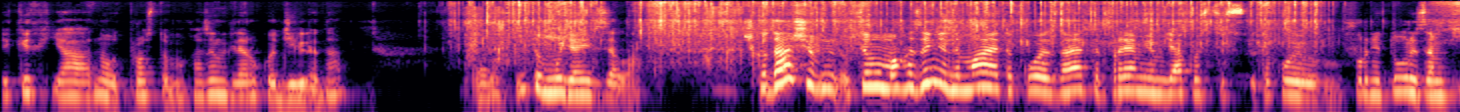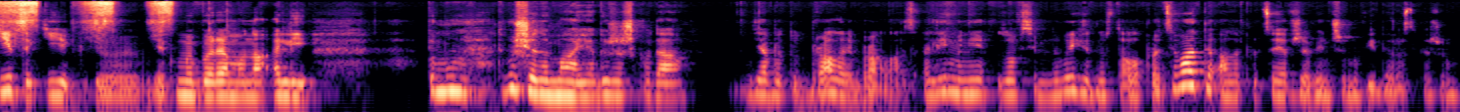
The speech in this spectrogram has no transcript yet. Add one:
в яких я, ну, от просто магазин для рукоділля. Да? От. Ну, тому я і взяла. Шкода, що в в цьому магазині немає такої, знаєте, преміум якості такої фурнітури, замків, такі, як, е, як ми беремо на Алі. Тому, тому що немає, дуже шкода. Я би тут брала і брала. З Алі мені зовсім невигідно стало працювати, але про це я вже в іншому відео розкажу.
